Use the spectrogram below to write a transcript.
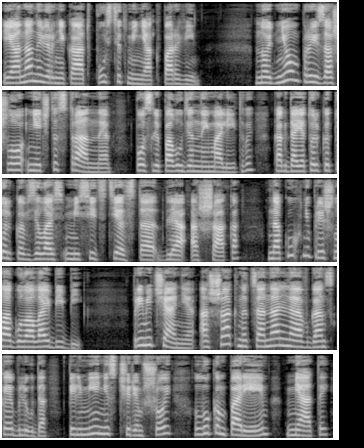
и она наверняка отпустит меня к Парвин. Но днем произошло нечто странное. После полуденной молитвы, когда я только-только взялась месить тесто для ашака, на кухню пришла Гулалай Биби. Примечание. Ашак – национальное афганское блюдо, пельмени с черемшой, луком-пореем, мятой,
